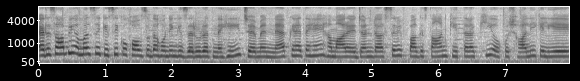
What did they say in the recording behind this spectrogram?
एहतसाबी अमल से किसी को खौफजदा होने की ज़रूरत नहीं। चेयरमैन नैब कहते हैं, हमारा एजेंडा सिर्फ़ पाकिस्तान की तरक्की और खुशहाली के लिए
